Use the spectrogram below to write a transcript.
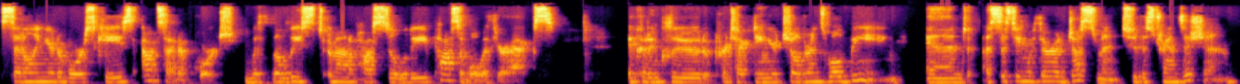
settling your divorce case outside of court with the least amount of hostility possible with your ex. It could include protecting your children's well being and assisting with their adjustment to this transition.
